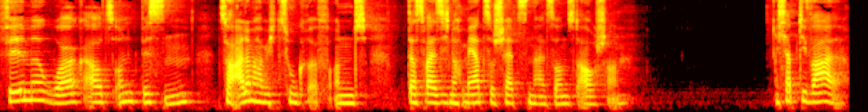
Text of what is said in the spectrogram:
Filme, Workouts und Bissen, zu allem habe ich Zugriff und das weiß ich noch mehr zu schätzen als sonst auch schon. Ich habe die Wahl.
